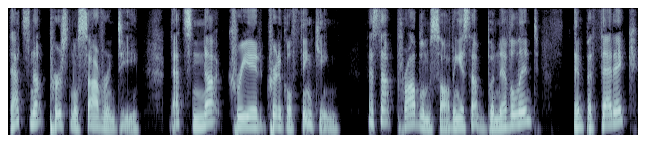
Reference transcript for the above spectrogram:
That's not personal sovereignty. That's not create critical thinking. That's not problem solving. It's not benevolent, empathetic,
